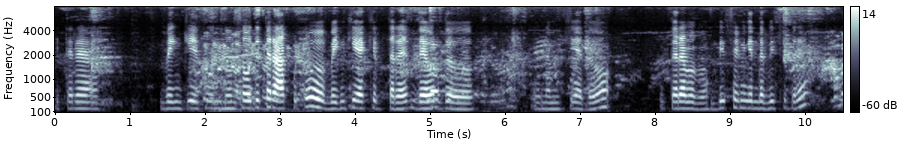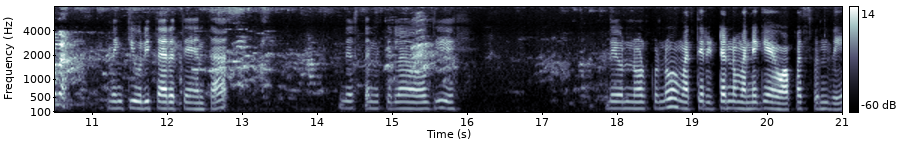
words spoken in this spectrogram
ಈ ಥರ ಬೆಂಕಿ ಒಂದು ಸೌದೆ ಥರ ಹಾಕ್ಬಿಟ್ಟು ಬೆಂಕಿ ಹಾಕಿರ್ತಾರೆ. ದೇವ್ರದ್ದು ನಂಬಿಕೆ ಅದು. ಈ ಥರ ಬೀಸಣಿಗೆಯಿಂದ ಬಿಸಿದ್ರೆ ಬೆಂಕಿ ಉರಿತಾ ಇರುತ್ತೆ ಅಂತ. ದೇವಸ್ಥಾನಕ್ಕೆಲ್ಲ ಹೋಗಿ ದೇವ್ರನ್ನ ನೋಡಿಕೊಂಡು ಮತ್ತೆ ರಿಟರ್ನ್ ಮನೆಗೆ ವಾಪಸ್ ಬಂದ್ವಿ.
